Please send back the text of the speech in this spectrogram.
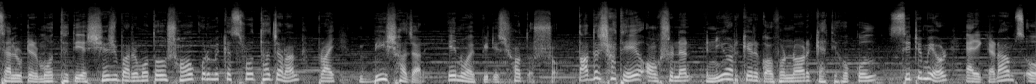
স্যালুটের মধ্যে দিয়ে শেষবারের মতো সহকর্মীকে শ্রদ্ধা জানান প্রায় বিশ হাজার এনওয়াইপিডি সদস্য। তাদের সাথে অংশ নেন নিউ ইয়র্কের governor Kathy Hochul, city mayor Eric Adams ও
